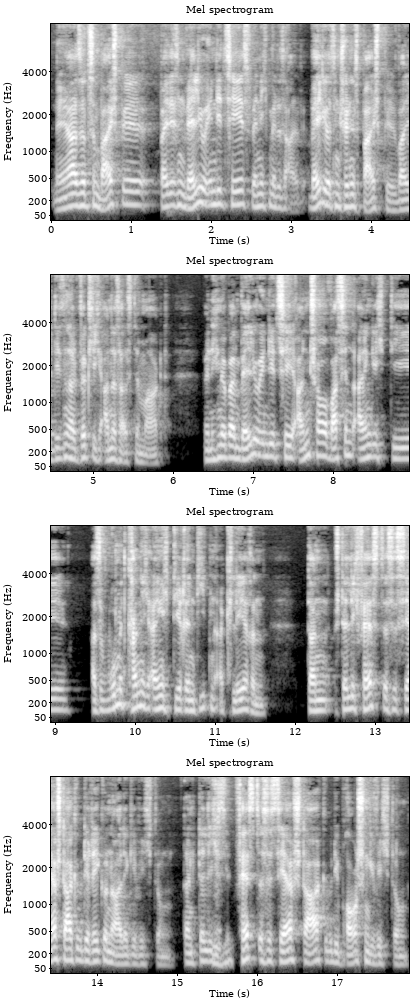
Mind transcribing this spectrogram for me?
Naja, also zum Beispiel bei diesen Value-Indizes, wenn ich mir das, Value ist ein schönes Beispiel, weil die sind halt wirklich anders als der Markt. Wenn ich mir beim Value-Indiz anschaue, was sind eigentlich die, also womit kann ich eigentlich die Renditen erklären? Dann stelle ich fest, es ist sehr stark über die regionale Gewichtung. Dann stelle ich mhm. fest, es ist sehr stark über die Branchengewichtung.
